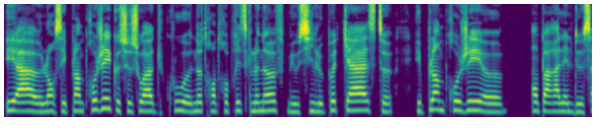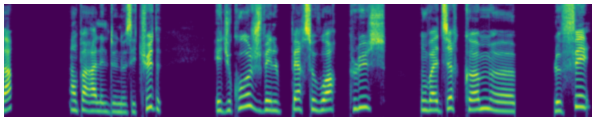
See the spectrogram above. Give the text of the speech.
et à euh, lancer plein de projets, que ce soit du coup notre entreprise Clonoff, mais aussi le podcast et plein de projets en parallèle de ça, en parallèle de nos études. Et du coup, je vais le percevoir plus, on va dire, comme le fait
